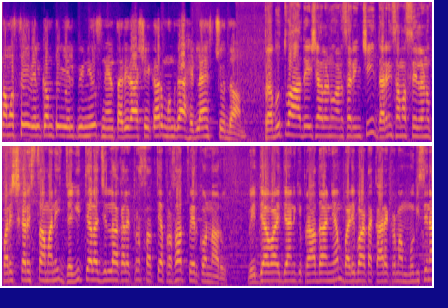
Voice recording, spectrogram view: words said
నమస్తే వెల్కమ్ టు ఎల్పీ న్యూస్. నేను తరి రాజశేఖర్. ముందుగా హెడ్లైన్స్ చూద్దాం. ప్రభుత్వ ఆదేశాలను అనుసరించి ధరణి సమస్యలను పరిష్కరిస్తామని జగిత్యాల జిల్లా కలెక్టర్ సత్యప్రసాద్ పేర్కొన్నారు. విద్యా వైద్యానికి ప్రాధాన్యం బడిబాట కార్యక్రమం ముగిసిన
